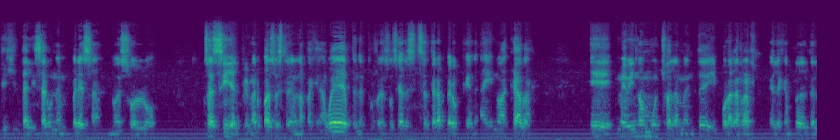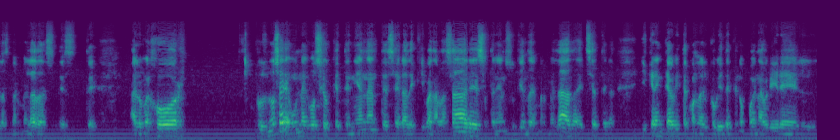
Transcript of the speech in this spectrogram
digitalizar una empresa no es solo, o sea, sí, el primer paso es tener una página web, tener tus redes sociales, etcétera, pero que ahí no acaba. Eh, me vino mucho a la mente y por agarrar el ejemplo del de las mermeladas, este, a lo mejor, pues no sé, un negocio que tenían antes era de que iban a bazares o tenían su tienda de mermelada, etcétera, y creen que ahorita con el COVID de que no pueden abrir el,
